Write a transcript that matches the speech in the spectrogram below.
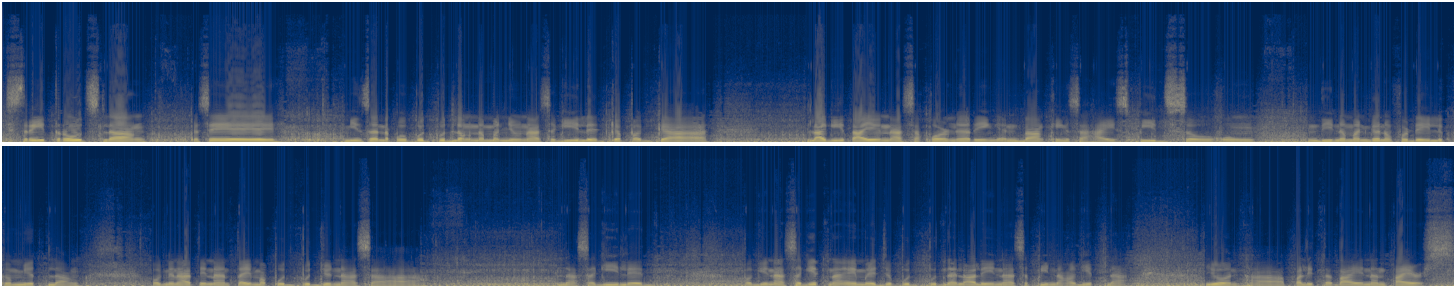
straight roads lang. Kasi minsan napupudpud lang naman yung nasa gilid kapag ka lagi tayong nasa cornering and banking sa high speed. So kung hindi naman ganun for daily commute lang huwag na natin antay mapudpud yun nasa nasa gilid. Pag yung nasa gitna eh medyo pudpud na lalo yung nasa pinakagitna. Yun ah, palit na tayo ng tires.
